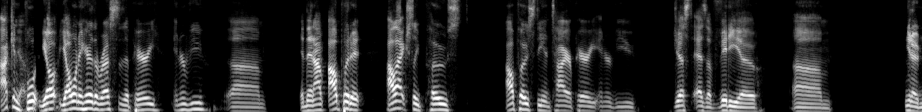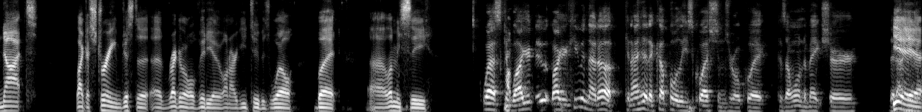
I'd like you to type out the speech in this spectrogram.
I can yeah. put y'all. Y'all want to hear the rest of the Perry interview? Um, and then I, I'll put it. I'll actually post. I'll post the entire Perry interview just as a video. Um, you know, not like a stream, just a, a regular video on our YouTube as well. But uh, let me see. Wes, can, while you're doing while you're queuing that up, can I hit a couple of these questions real quick because I wanted to make sure. yeah,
